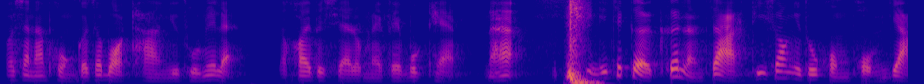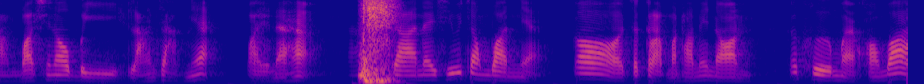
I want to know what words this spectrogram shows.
เพราะฉะนั้นผมก็จะบอกทาง YouTube นี่แหละ แล้วค่อยไปแชร์ลงใน Facebook แทนนะฮะสิ่งที่จะเกิดขึ้นหลังจากที่ช่อง YouTube ของผมอย่าง b a c h a n n e l B หลังจากเนี้ยไปนะฮะการในชีวิตประจำวันเนี่ยก็จะกลับมาทำแน่นอน ก็คือหมายความว่า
